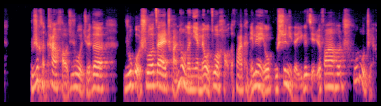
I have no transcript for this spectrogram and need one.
不是很看好，就是我觉得，如果说在传统的你也没有做好的话，肯定炼油不是你的一个解决方案和出路。这样，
